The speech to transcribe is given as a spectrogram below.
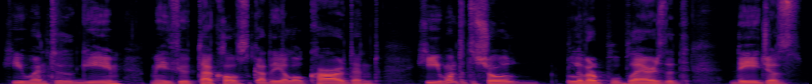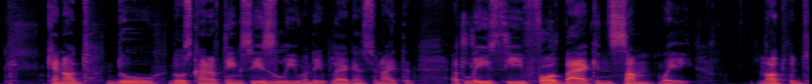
He went to the game, made a few tackles, got a yellow card, and he wanted to show Liverpool players that they just cannot do those kind of things easily when they play against United. At least he fought back in some way. Not with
